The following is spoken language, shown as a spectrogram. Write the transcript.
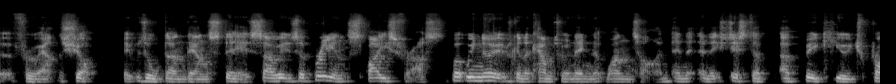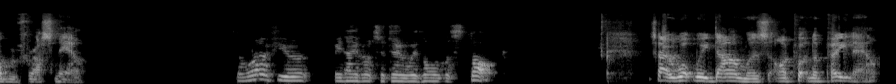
uh, throughout the shop it was all done downstairs. So it's a brilliant space for us, but we knew it was going to come to an end at one time. And, and it's just a, a big, huge problem for us now. So what have you been able to do with all the stock? So what we done was I put an appeal out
